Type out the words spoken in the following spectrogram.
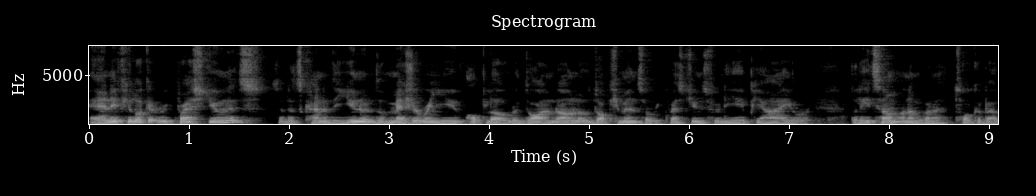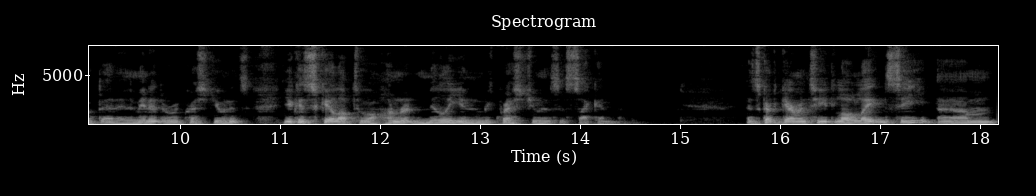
And if you look at request units, so that's kind of the unit of measure when you upload or download documents or request units for the API or delete some, and I'm going to talk about that in a minute, the request units. You can scale up to 100 million request units a second. It's got guaranteed low latency, um,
